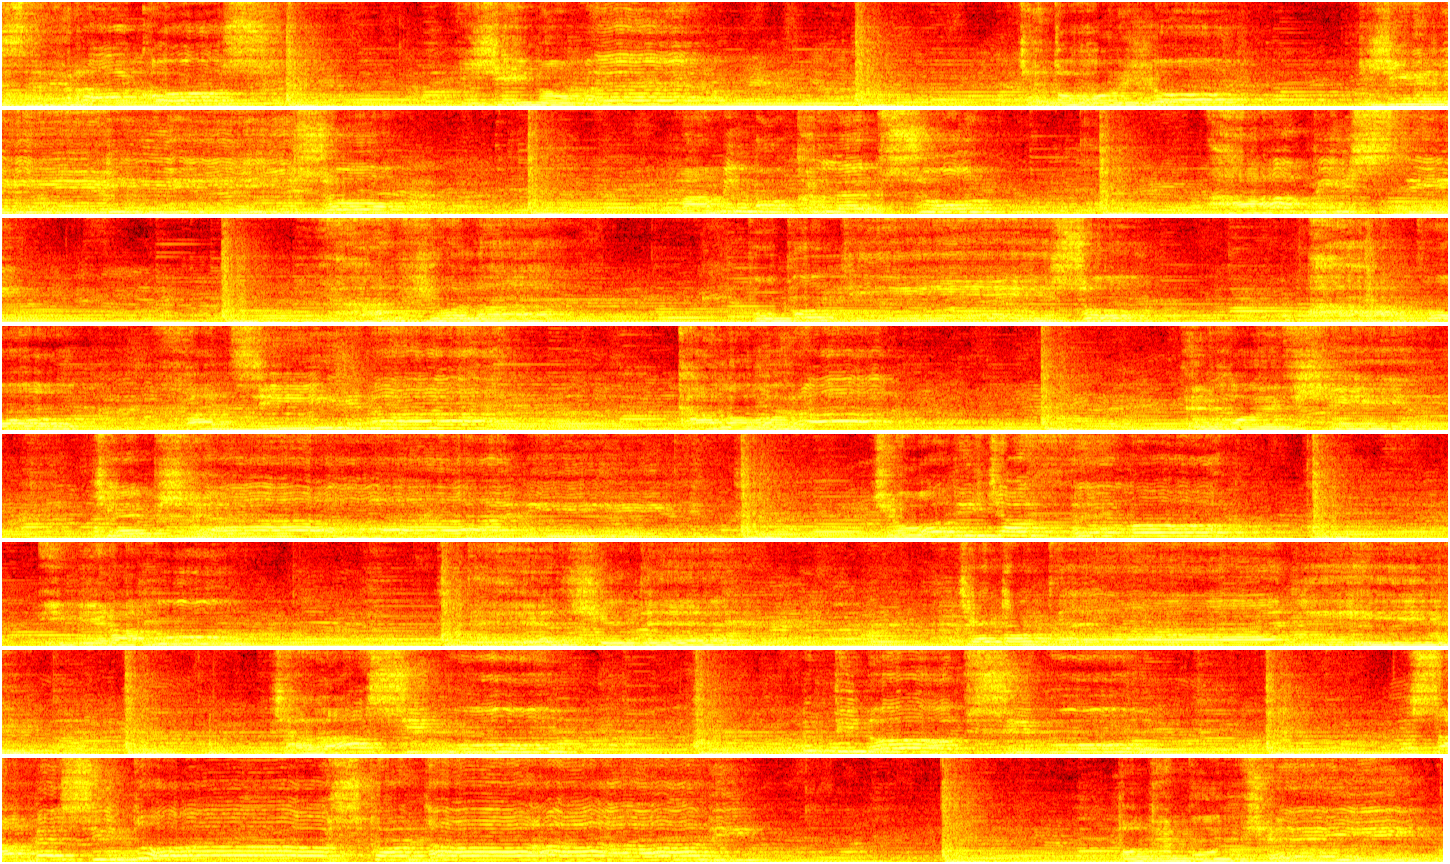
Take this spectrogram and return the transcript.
νύχτες δράκος γίνομαι. Και το χωριό γυρίζω. Να μην μου κλέψουν άπιστοι. Μια βιόλα που ποτίζω από χατζίνα κι ό,τι κι θέλω η μοίρα μου έρχεται και το κάνει. Κι αλλάσει μου την όψη μου σαν πέσει το σκοτάδι. Τότε που καίει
